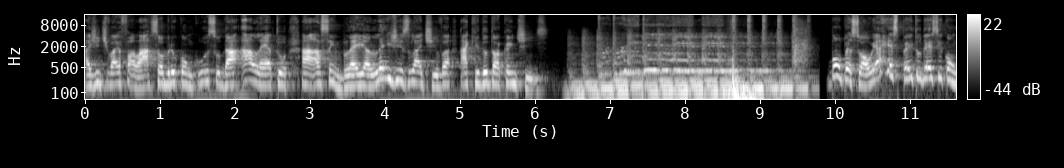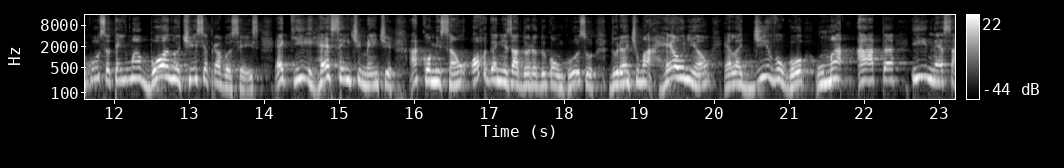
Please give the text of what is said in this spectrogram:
a gente vai falar sobre o concurso da Aleto, a Assembleia Legislativa aqui do Tocantins. Bom, pessoal, e a respeito desse concurso, eu tenho uma boa notícia para vocês. É que recentemente a comissão organizadora do concurso, durante uma reunião, ela divulgou uma ata e nessa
